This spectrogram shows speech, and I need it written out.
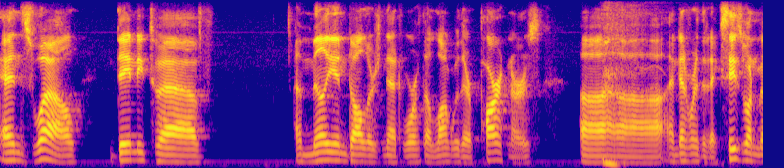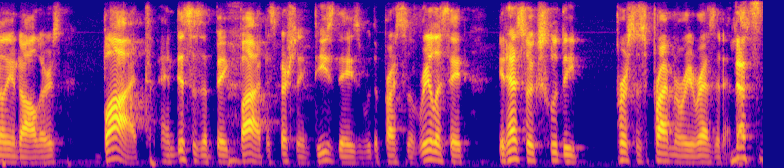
and as well, they need to have a million dollars net worth along with their partners, uh, a net worth that exceeds $1 million. But, and this is a big but, especially in these days with the prices of real estate, it has to exclude the person's primary residence. That's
